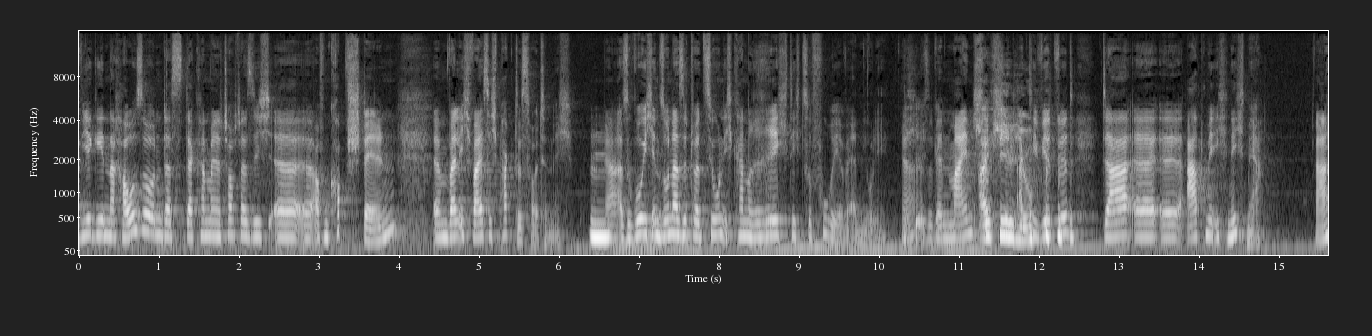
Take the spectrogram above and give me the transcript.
wir gehen nach Hause und das, da kann meine Tochter sich äh, auf den Kopf stellen, ähm, weil ich weiß, ich pack das heute nicht. Ja, also wo ich in so einer Situation, ich kann richtig zur Furie werden, Juli. Ja, also wenn mein Schutzschild aktiviert wird, da äh, äh, atme ich nicht mehr. Ja?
